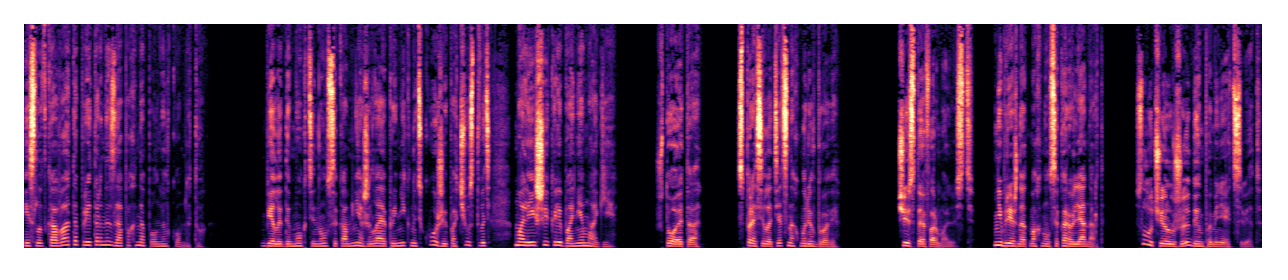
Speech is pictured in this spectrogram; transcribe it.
и сладковато-приторный запах наполнил комнату. Белый дымок тянулся ко мне, желая приникнуть к коже и почувствовать малейшие колебания магии. «Что это?» — спросил отец, нахмурив брови. «Чистая формальность», — небрежно отмахнулся король Леонард. «В случае лжи дым поменяет цвет.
